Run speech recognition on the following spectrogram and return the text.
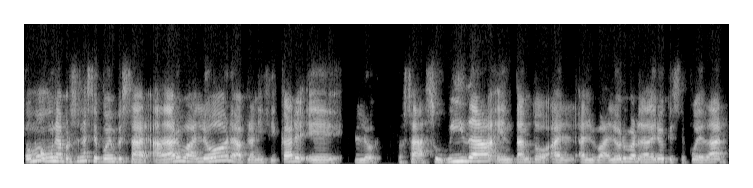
¿cómo una persona se puede empezar a dar valor, a planificar lo, o sea, su vida en tanto al, valor verdadero que se puede dar.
